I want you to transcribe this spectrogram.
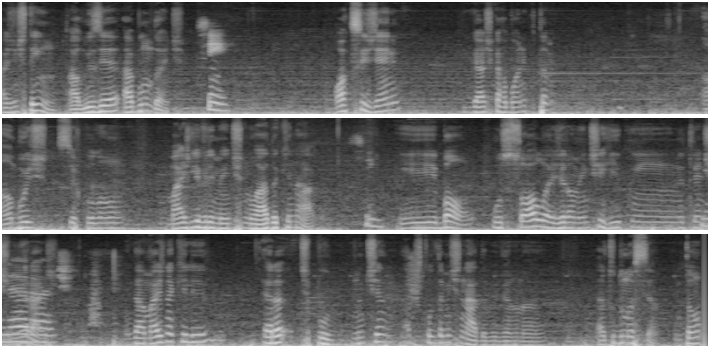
a gente tem um, a luz é abundante. Sim. Oxigênio e gás carbônico também. Ambos circulam mais livremente no ar do que na água. Sim. E, bom, o solo é geralmente rico em nutrientes minerais. minerais. Ainda mais naquele. Era, tipo, não tinha absolutamente nada vivendo na. Era tudo no oceano. Então,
